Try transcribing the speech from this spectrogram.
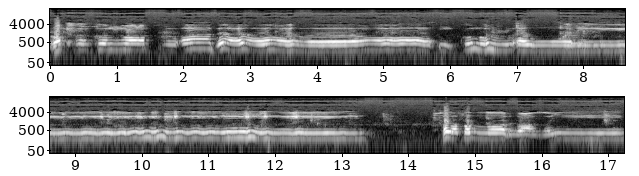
ربكم ورب آبائكم. الأولين صدق الله العظيم.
